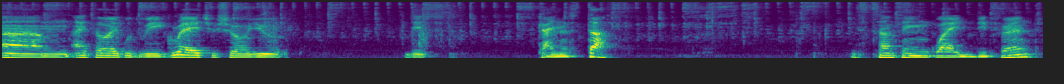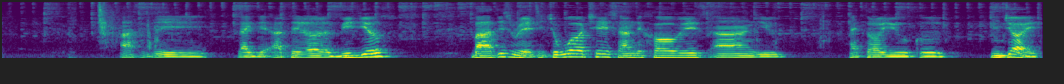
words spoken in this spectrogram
Um, I thought it would be great to show you this kind of stuff. It's something quite different as the like the as the other videos, but it's related to watches and the hobbies, and you I thought you could enjoy it.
